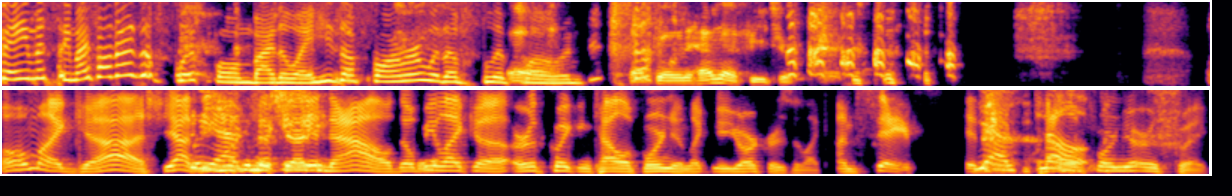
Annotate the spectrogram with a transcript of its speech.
famously my father has a flip phone by the way he's a farmer with a flip Oh. phone That's why they have that feature. Oh my gosh. Yeah. If yeah. checking Machete? now, there'll be like a earthquake in California. and, Like New Yorkers are like, I'm safe. in Yeah, a no. California earthquake.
